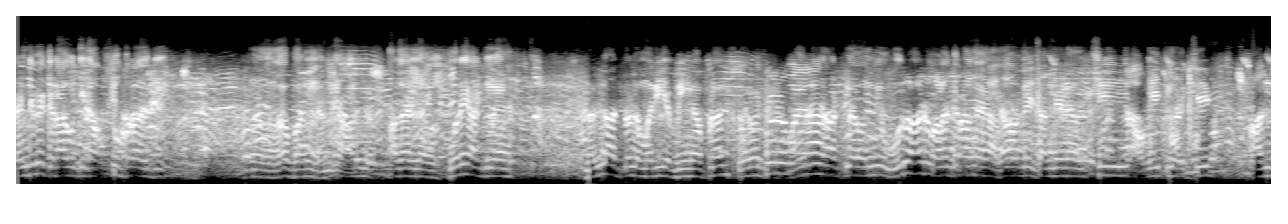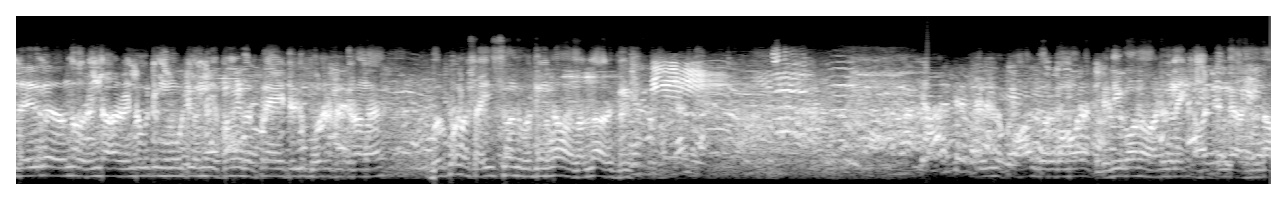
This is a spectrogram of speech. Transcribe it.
ரெண்டுமே கிடா குட்டி தான். சூப்பரா இருக்கு. அதான் பாருங்க நிறைய ஆடுகள் அதான் இல்ல, ஒரே ஆட்டுல நல்ல ஆட்டுல மரி அப்படிங்கிறப்பல ஒரே ஆட்டுல வந்து ஒரு ஆடு வளர்க்குறாங்க. அதாவது தந்தையில வச்சு வீட்டுல வச்சு அந்த இதுல வந்து ஒரு ரெண்டு ஆடு ரெண்டு குட்டி மூணு குட்டி வந்து எப்பவுமே விற்பனை ஆயிட்டு இருக்கு போட்டுட்டு இருக்கிறாங்க. விற்பனை சைஸ் வந்து பாத்தீங்கன்னா நல்லா இருக்கு. பால் வர்க்கமான தெளிவான ஆடுகளை காட்டுங்க அப்படின்னா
